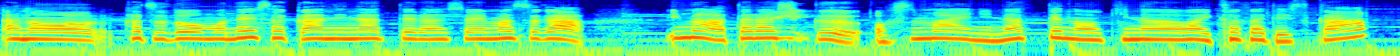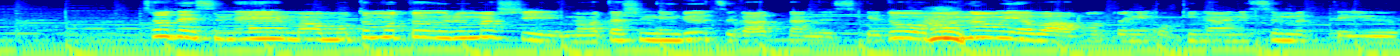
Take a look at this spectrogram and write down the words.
あの活動もね盛んになってらっしゃいますが今新しくお住まいになっての沖縄はいかがですか、そうですね、まあ、もともとうるま市、まあ、私にルーツがあったんですけど、はい。まあ、直哉は本当に沖縄に住むっていう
